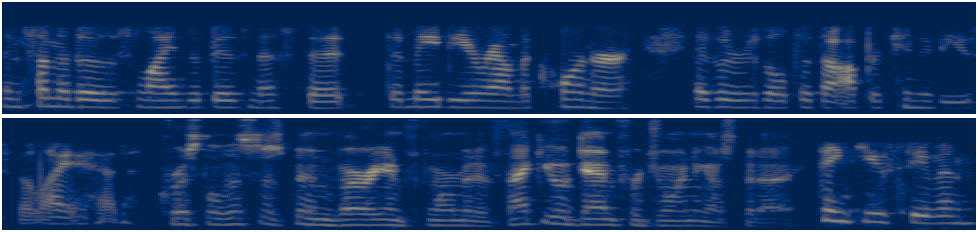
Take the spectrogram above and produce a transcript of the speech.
and some of those lines of business that, that may be around the corner as a result of the opportunities that lie ahead. Crystal, this has been very informative. Thank you again for joining us today. Thank you, Stephen.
